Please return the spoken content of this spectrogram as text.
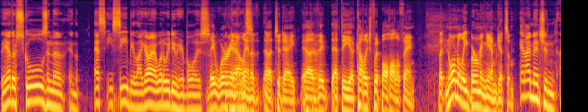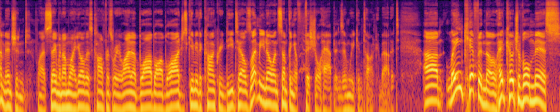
the other schools in the in the SEC. Be like, all right, what do we do here, boys? They were in gals?" Atlanta uh, today. Uh, They at the uh, College Football Hall of Fame, but normally Birmingham gets them. And I mentioned, I mentioned last segment. I'm like, oh, this conference where you line up, blah blah blah. Just give me the concrete details. Let me know when something official happens, and we can talk about it. Um, Lane Kiffin, though, head coach of Ole Miss,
